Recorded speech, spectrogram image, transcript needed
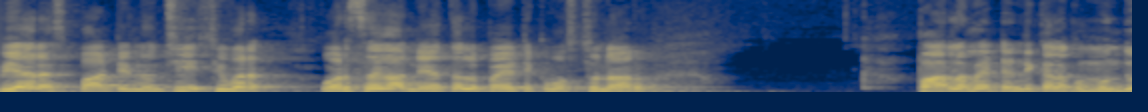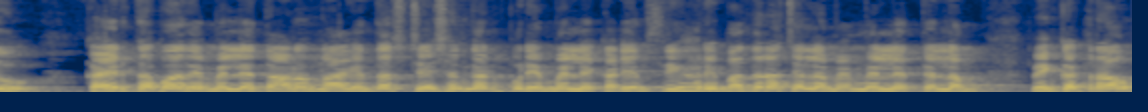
బీఆర్ఎస్ పార్టీ నుంచి చివర వరుసగా నేతలు బయటకు వస్తున్నారు. పార్లమెంట్ ఎన్నికలకు ముందు ఖైరతాబాద్ ఎమ్మెల్యే దానం నాగేందర్ స్టేషన్ గన్పూర్ ఎమ్మెల్యే కడియం శ్రీహరి భద్రాచలం ఎమ్మెల్యే తెల్లం వెంకట్రావు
